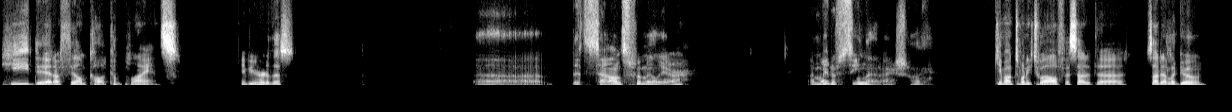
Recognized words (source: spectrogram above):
He did a film called Compliance. Have you heard of this? Uh, it sounds familiar. I might have seen that actually. Came out in 2012. I saw it at the saw it at Lagoon,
